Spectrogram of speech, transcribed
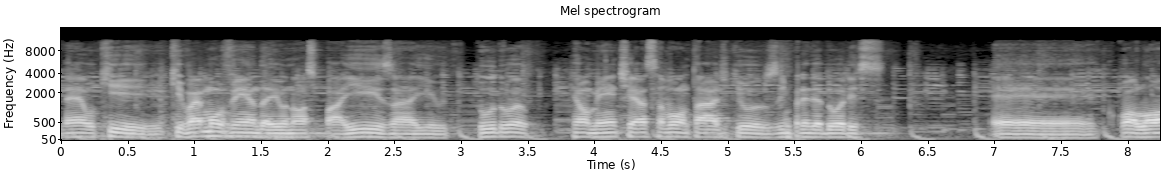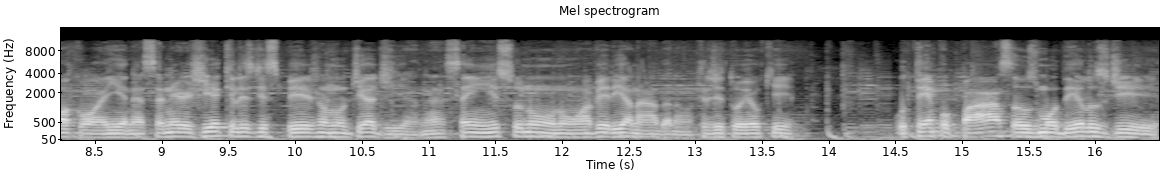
né, o que, que vai movendo aí o nosso país, aí tudo, realmente é essa vontade que os empreendedores é, colocam aí, nessa energia que eles despejam no dia a dia, né? Sem isso não, não haveria nada, não. Acredito eu que o tempo passa, os modelos de,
